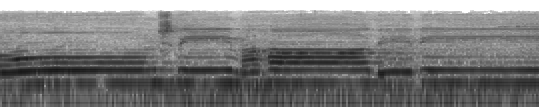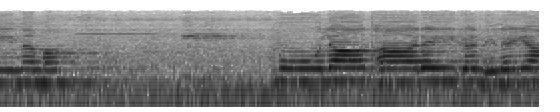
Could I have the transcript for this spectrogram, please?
ഓം ശ്രീ മഹാദേവി നമ. മൂലാധാരൈക നിലയാ.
